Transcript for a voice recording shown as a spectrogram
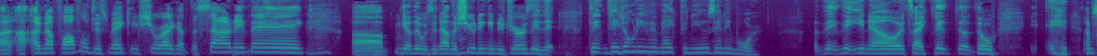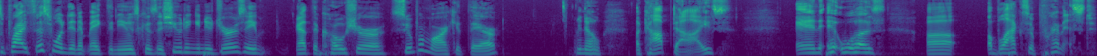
Uh, uh, enough awful. Just making sure I got the Saudi thing. Uh, you know, there was another shooting in New Jersey that they, they don't even make the news anymore. They, they, you know, it's like the, the, the I'm surprised this one didn't make the news because the shooting in New Jersey at the kosher supermarket there, you know, a cop dies, and it was uh, a black supremacist.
